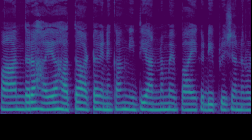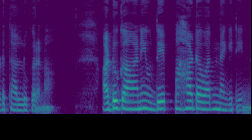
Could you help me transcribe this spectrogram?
පාන්දර 6 7 8 වෙනකන් නිදි යන්නම එපා. ඒක ડિප්‍රෙෂන් වලට තල්ලු කරනවා. අඩු ගානේ උදේ 5ටවත් නැගිටින්න.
